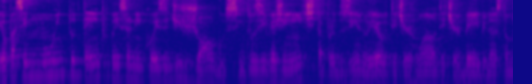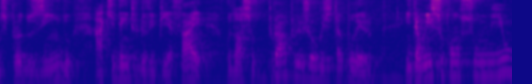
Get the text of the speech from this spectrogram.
eu passei muito tempo pensando em coisa de jogos. Inclusive a gente está produzindo, eu, o Teacher Juan, o Teacher Baby, nós estamos produzindo aqui dentro do VPFI o nosso próprio jogo de tabuleiro. Então isso consumiu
